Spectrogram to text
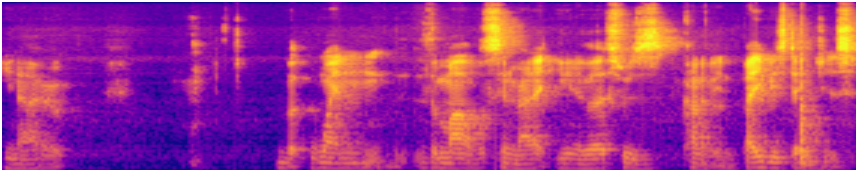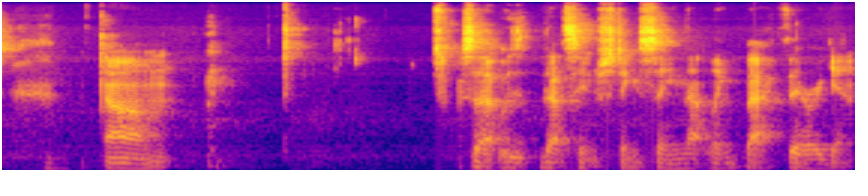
you know, but when the Marvel Cinematic Universe was kind of in baby stages. Um, so that was that's interesting seeing that link back there again,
